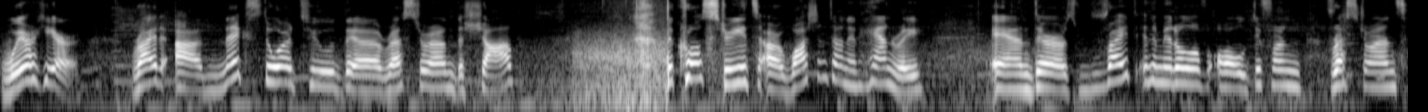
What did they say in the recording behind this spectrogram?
we're here. Right uh, next door to the restaurant, the shop. The cross streets are Washington and Henry and there's right in the middle of all different restaurants,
